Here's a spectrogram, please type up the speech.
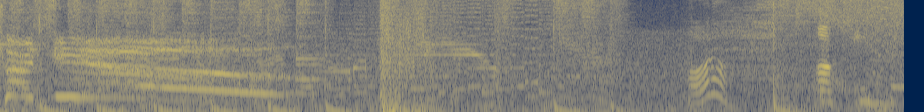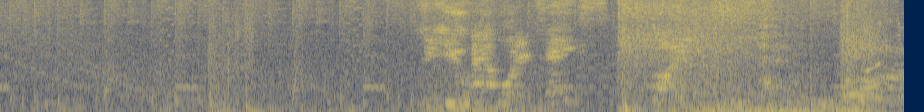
curse you! あらあっけない Do you have what it takes? Fight!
